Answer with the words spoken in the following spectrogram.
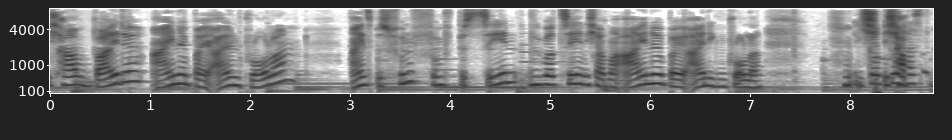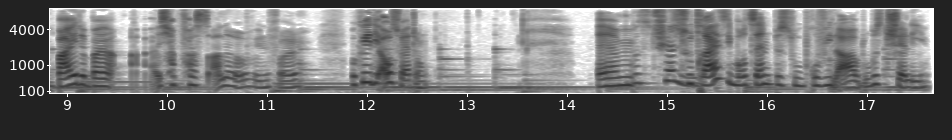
ich habe beide, eine bei allen Brawlern, 1 bis 5, 5 bis 10, über 10. Ich habe eine bei einigen Brawlern. Ich, glaub, ich du habe beide bei, ich habe fast alle auf jeden Fall. Okay, die Auswertung. Ähm, bist Shelly. zu 30% bist du Profil A. Du bist Shelly.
